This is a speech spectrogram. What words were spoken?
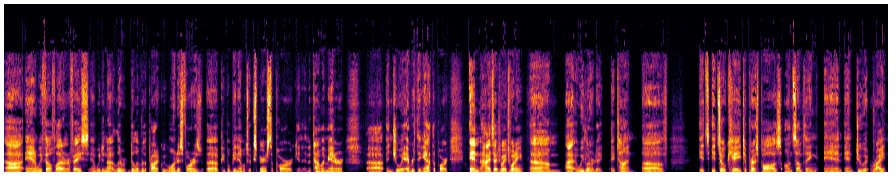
uh, and we fell flat on our face and we did not li- deliver the product we wanted as far as uh, people being able to experience the park and in a timely manner uh, enjoy everything at the park. In hindsight 2020 um, I, we learned a, a, ton of it's it's okay to press pause on something and and do it right.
